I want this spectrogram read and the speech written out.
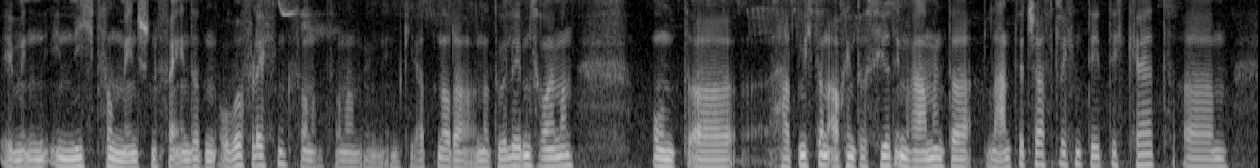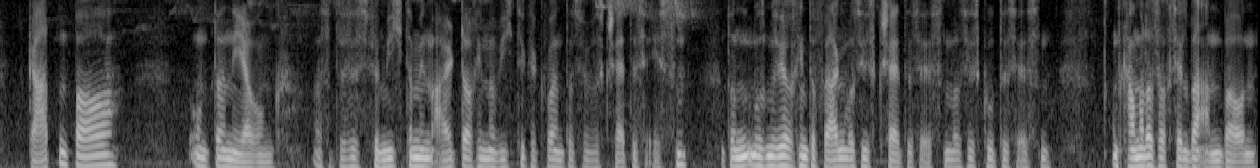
eben in, in nicht von Menschen veränderten Oberflächen, sondern, sondern in, in Gärten oder Naturlebensräumen. Und äh, hat mich dann auch interessiert im Rahmen der landwirtschaftlichen Tätigkeit. Ähm, Gartenbau und der Ernährung. Also das ist für mich dann im Alter auch immer wichtiger geworden, dass wir was Gescheites essen. Und dann muss man sich auch hinterfragen, was ist gescheites Essen, was ist gutes Essen. Und kann man das auch selber anbauen.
